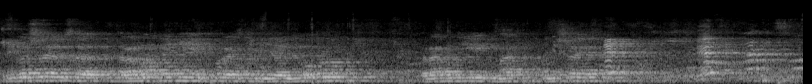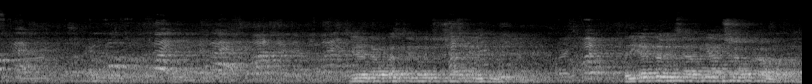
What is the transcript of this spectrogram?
Приглашаются Роман Ганеев, Уральский федеральный округ, Рамди Мишаев, Северо-Кавказская Демократическая Республика. Приготовиться Объян Шавкалова.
